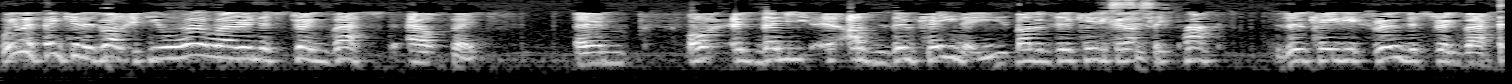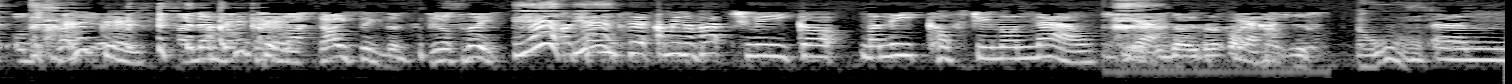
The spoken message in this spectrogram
We were thinking as well, if you were wearing a string vest outfit, um, or uh, then you, uh, as Zucchini, Madam Zucchini could actually pass Zucchini through the string vest under pressure, do. and then I got could kind of do. like dicing them. Do you know what I mean? Yeah, I yeah. tend to. I mean, I've actually got my leak costume on now. Yeah. Yeah. Ooh. Um, And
